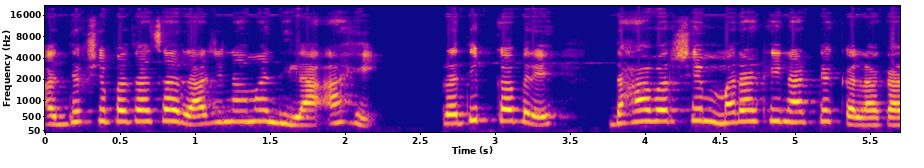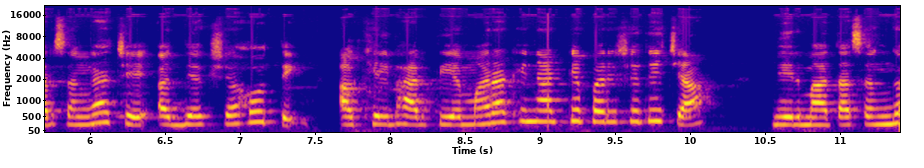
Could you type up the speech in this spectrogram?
अध्यक्षपदाचा राजीनामा दिला आहे. प्रदीप कबरे दहा वर्षे मराठी नाट्य कलाकार संघाचे अध्यक्ष होते. अखिल भारतीय मराठी नाट्य परिषदेच्या निर्माता संघ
